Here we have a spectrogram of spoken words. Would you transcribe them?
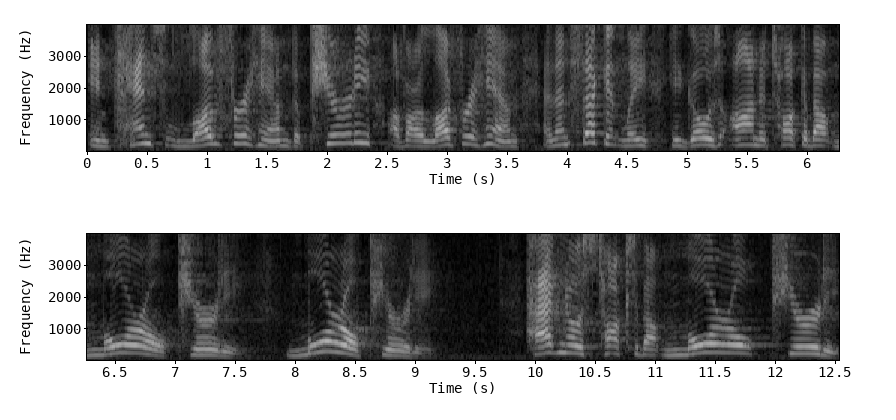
intense love for Him, the purity of our love for Him. And then, secondly, he goes on to talk about moral purity. Moral purity. Hagnos talks about moral purity.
